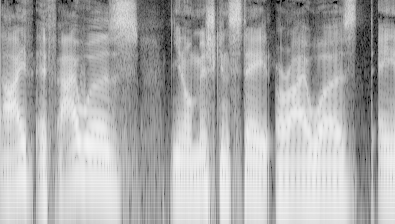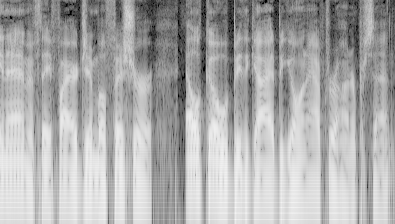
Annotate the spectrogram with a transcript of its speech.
I, if I was you know Michigan State or I was A and M, if they fired Jimbo Fisher, Elko would be the guy I'd be going after 100.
